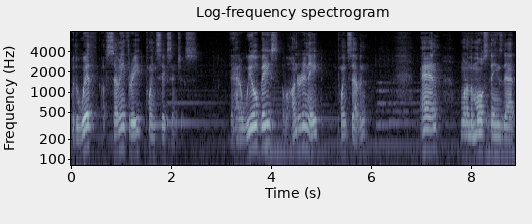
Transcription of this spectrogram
with a width of 73.6 inches. It had a wheelbase of 108.7 and one of the most things that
